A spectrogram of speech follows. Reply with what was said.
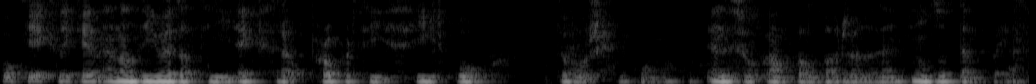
OK klikken en dan zien we dat die extra properties hier ook tevoorschijn komen. En dus ook aanpasbaar zullen zijn in onze template.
